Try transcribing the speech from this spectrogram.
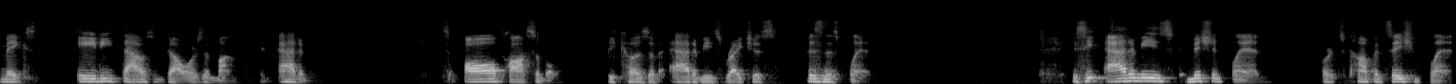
makes $80,000 a month in Atomy. It's all possible because of Atomy's righteous business plan. You see, Atomy's commission plan or its compensation plan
